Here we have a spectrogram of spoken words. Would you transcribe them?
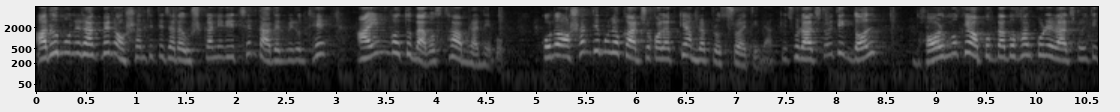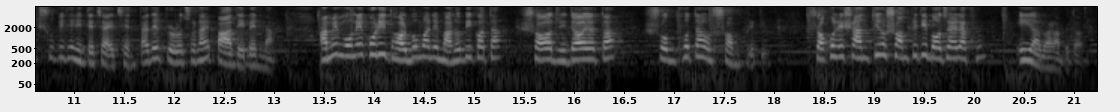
আরও মনে রাখবেন, অশান্তিতে যারা উস্কানি দিচ্ছেন, তাদের বিরুদ্ধে আইনগত ব্যবস্থা আমরা নেব। কোনো অশান্তিমূলক কার্যকলাপকে আমরা প্রশ্রয় দিই না। কিছু রাজনৈতিক দল ধর্মকে অপব্যবহার করে রাজনৈতিক সুবিধে নিতে চাইছেন। তাদের প্ররোচনায় পা দেবেন না। আমি মনে করি ধর্ম মানে মানবিকতা, সহৃদয়তা, সভ্যতা ও সম্প্রীতি। সকলে শান্তি ও সম্প্রীতি বজায় রাখুন। এই আমার আবেদন।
